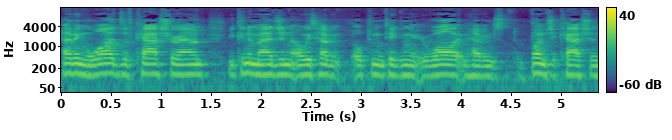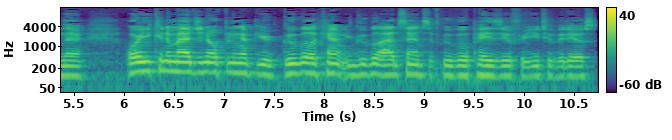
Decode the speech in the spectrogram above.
having wads of cash around. You can imagine always having opening, taking out your wallet and having just a bunch of cash in there. Or you can imagine opening up your Google account, your Google AdSense, if Google pays you for YouTube videos,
